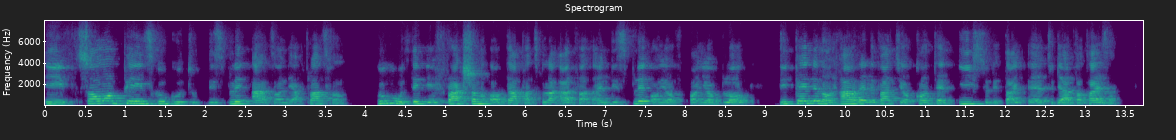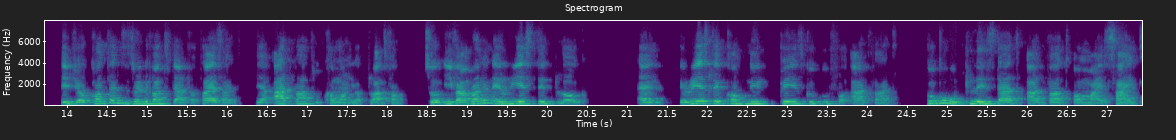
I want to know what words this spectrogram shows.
If someone pays Google to display ads on their platform, Google will take a fraction of that particular advert and display on your on your blog, depending on how relevant your content is to the uh, to the advertiser. If your content is relevant to the advertiser, their advert will come on your platform. So if I'm running a real estate blog and a real estate company pays Google for advert, Google will place that advert on my site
